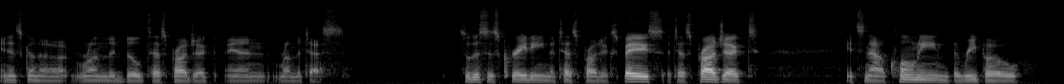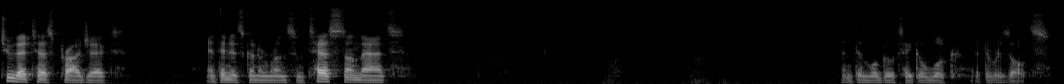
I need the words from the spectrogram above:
and it's going to run the build test project and run the tests. So this is creating a test project space, a test project. It's now cloning the repo to that test project, and then it's going to run some tests on that and then we'll go take a look at the results.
